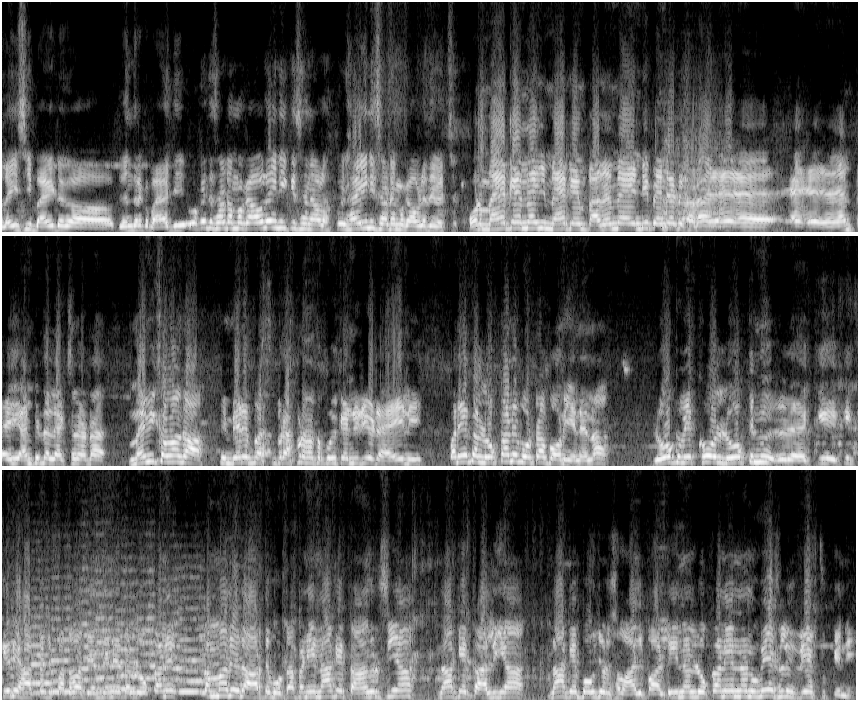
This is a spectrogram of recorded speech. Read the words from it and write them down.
ਲਈ ਸੀ ਬਾਈਟ ਦਵਿੰਦਰ ਕਬਾਇਆ ਦੀ ਉਹ ਕਹਿੰਦੇ ਸਾਡਾ ਮੁਕਾਬਲਾ ਹੀ ਨਹੀਂ ਕਿਸੇ ਨਾਲ ਕੋਈ ਹੈ ਹੀ ਨਹੀਂ ਸਾਡੇ ਮੁਕਾਬਲੇ ਦੇ ਵਿੱਚ ਹੁਣ ਮੈਂ ਕਹਿੰਦਾ ਜੀ ਮੈਂ ਕਹਿੰਦਾ ਭਾਵੇਂ ਮੈਂ ਇੰਡੀਪੈਂਡੈਂਟ ਖੜਾ ਐਮਪੀ ਦਾ ਇਲੈਕਸ਼ਨ ਲੜਾ ਮੈਂ ਵੀ ਕਹਾਂਗਾ ਕਿ ਮੇਰੇ ਬ- ਬਰਾਬਰ ਦਾ ਤਾਂ ਕੋਈ ਕੈਂਡੀਡੇਟ ਹੈ ਹੀ ਨਹੀਂ ਪਰ ਇਹ ਤਾਂ ਲੋਕਾਂ ਨੇ ਵੋਟਾਂ ਪਾਉਣੀਆਂ ਨੇ ਨਾ ਲੋਕ ਵੇਖੋ ਲੋਕ ਕਿਹਨੂੰ ਅਹ, ਕਿ- ਕਿ- ਕਿਹਦੇ ਹੱਕ 'ਚ ਫਤਵਾ ਦਿੰਦੇ ਨੇ ਤਾਂ ਲੋਕਾਂ ਨੇ ਕੰਮਾਂ ਦੇ ਆਧਾਰ ਤੇ ਵੋਟਾਂ ਪੈਣੀਆਂ ਨਾ ਕਿ ਕਾਂਗਰਸੀਆਂ ਨਾ ਕਿ ਕਾਲੀਆਂ ਨਾ ਕਿ ਬਹੁਜਨ ਸਮਾਜ ਪਾਰਟੀ ਇਹਨਾਂ ਲੋਕਾਂ ਨੇ ਇਹਨਾਂ ਨੂੰ ਵੇਖ ਲਈ ਵੇਖ ਚੁੱਕੇ ਨੇ।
